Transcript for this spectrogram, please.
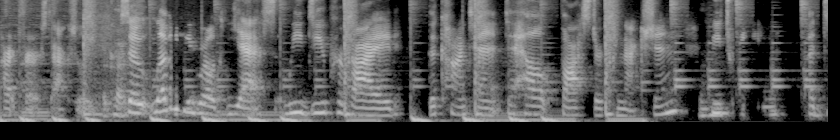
part first, actually. Okay. So, Big World, yes, we do provide the content to help foster connection mm-hmm. between ad-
